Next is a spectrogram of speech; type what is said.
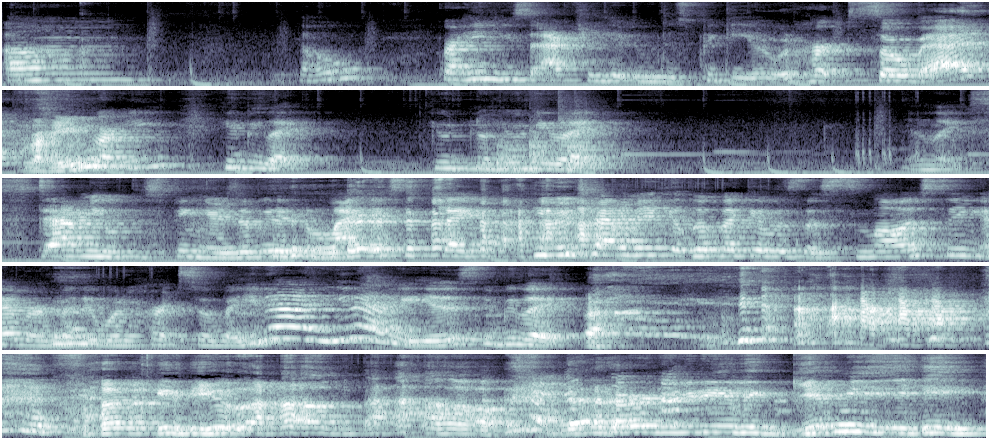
Um, no. Raheem used to actually hit me with his pinky. It would hurt so bad. Raheem? Raheem, he'd be like, he would, no, he would be like, and like stab me with his fingers. It'd be like the lightest, like he would try to make it look like it was the smallest thing ever, but it would hurt so bad. You know, how- you know how he is. He'd be like, fucking you up. Ow. That hurt. You didn't even get me.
